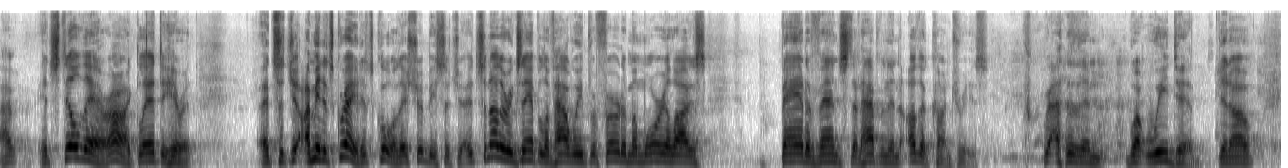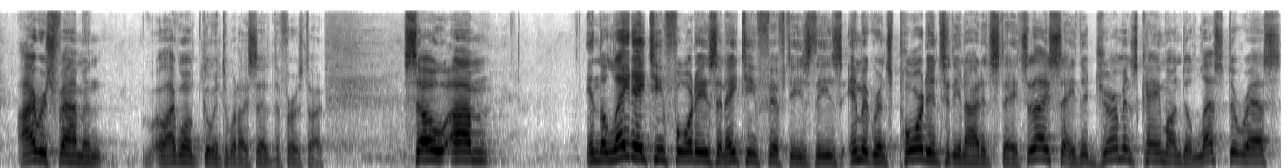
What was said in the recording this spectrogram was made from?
I, it's still there. All right, glad to hear it. It's a, I mean, it's great. It's cool. There should be such a, it's another example of how we prefer to memorialize bad events that happened in other countries rather than what we did, you know. Irish famine, well, I won't go into what I said the first time. So um, in the late 1840s and 1850s, these immigrants poured into the United States. As I say, the Germans came under less duress.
